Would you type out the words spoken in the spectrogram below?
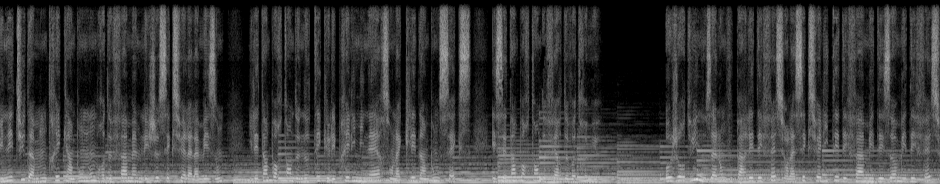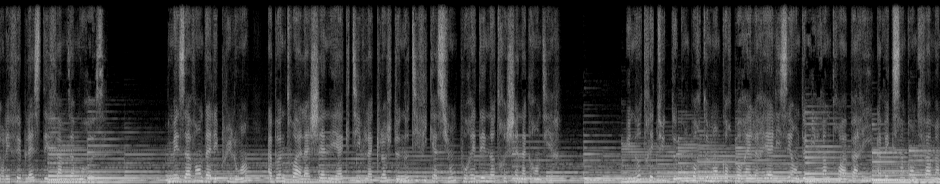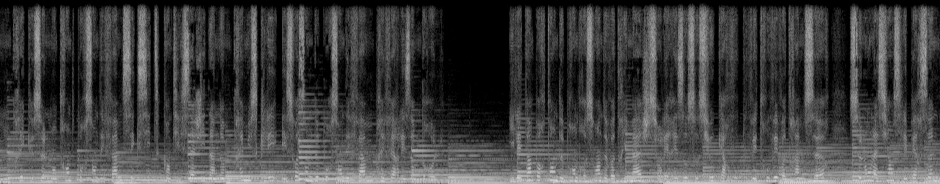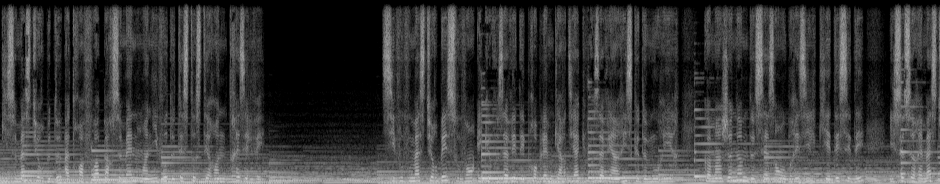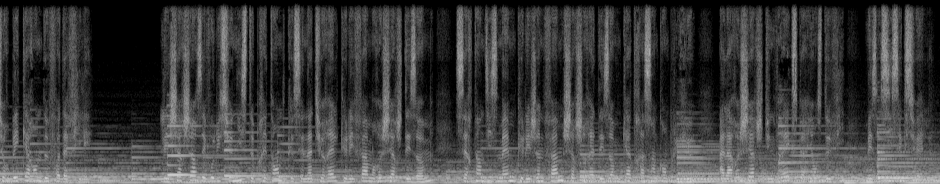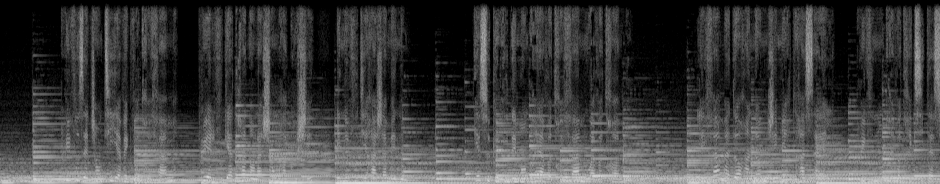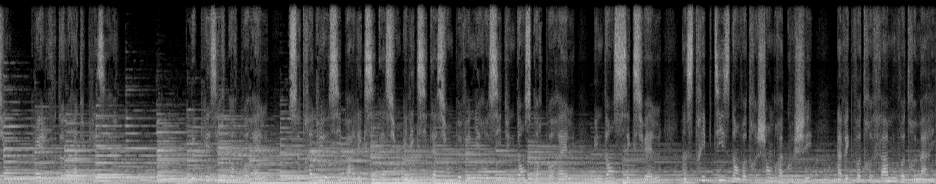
Une étude a montré qu'un bon nombre de femmes aiment les jeux sexuels à la maison. Il est important de noter que les préliminaires sont la clé d'un bon sexe, et c'est important de faire de votre mieux. Aujourd'hui, nous allons vous parler d'effets sur la sexualité des femmes et des hommes et d'effets sur les faiblesses des femmes amoureuses. Mais avant d'aller plus loin, abonne-toi à la chaîne et active la cloche de notification pour aider notre chaîne à grandir. Une autre étude de comportement corporel réalisée en 2023 à Paris avec 50 femmes a montré que seulement 30% des femmes s'excitent quand il s'agit d'un homme très musclé et 62% des femmes préfèrent les hommes drôles. Il est important de prendre soin de votre image sur les réseaux sociaux car vous pouvez trouver votre âme sœur. Selon la science, les personnes qui se masturbent 2 à 3 fois par semaine ont un niveau de testostérone très élevé. Si vous vous masturbez souvent et que vous avez des problèmes cardiaques, vous avez un risque de mourir, comme un jeune homme de 16 ans au Brésil qui est décédé, il se serait masturbé 42 fois d'affilée. Les chercheurs évolutionnistes prétendent que c'est naturel que les femmes recherchent des hommes, certains disent même que les jeunes femmes chercheraient des hommes 4 à 5 ans plus vieux, à la recherche d'une vraie expérience de vie, mais aussi sexuelle. Plus vous êtes gentille avec votre femme, plus elle vous gâtera dans la chambre à coucher, Qu'est-ce que vous demanderez à votre femme ou à votre homme Les femmes adorent un homme gémir grâce à elles. Plus vous montrez votre excitation, plus elle vous donnera du plaisir. Le plaisir corporel se traduit aussi par l'excitation et l'excitation peut venir aussi d'une danse corporelle, une danse sexuelle, un striptease dans votre chambre à coucher, avec votre femme ou votre mari.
